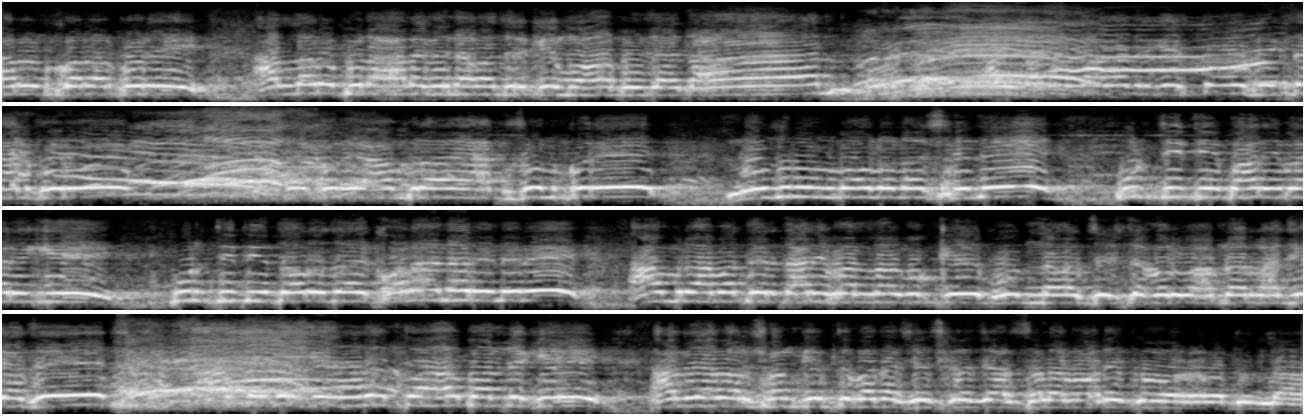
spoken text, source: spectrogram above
ধারণ করার পরে আল্লাহ রবুল আলমিন আমাদেরকে মহাবিজয় দান আমাদেরকে দান করুন। করে আমরা একজন করে নজরুল মাওলানা সেজে প্রতিটি বাড়ি বাড়ি গিয়ে প্রতিটি দরজায় করা নাড়ে নেড়ে আমরা আমাদের দাঁড়িপাল্লার পক্ষে ভোট নেওয়ার চেষ্টা করব। আপনার রাজি আছে আপনাদেরকে উদাত্ত আহ্বান রেখে আমি আমার সংক্ষিপ্ত কথা শেষ করেছি। আসসালাম আলাইকুম রহমতুল্লাহ।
